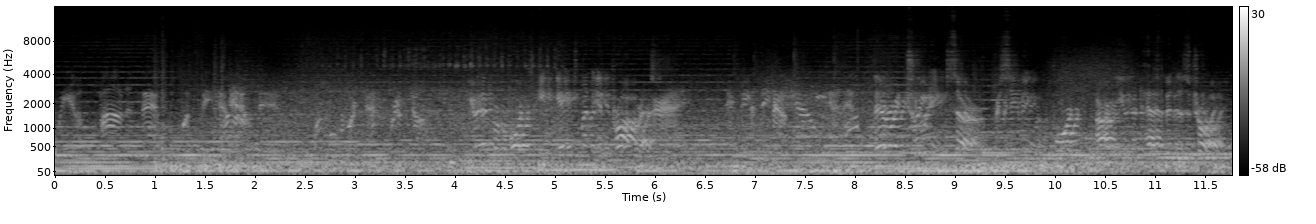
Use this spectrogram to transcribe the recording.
We are bound and that must be hell there. Unit reports engagement in progress. They're retreating, sir. Receiving report. Our unit has been destroyed.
